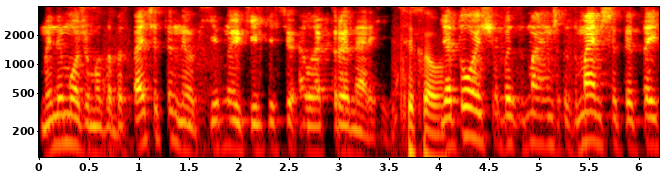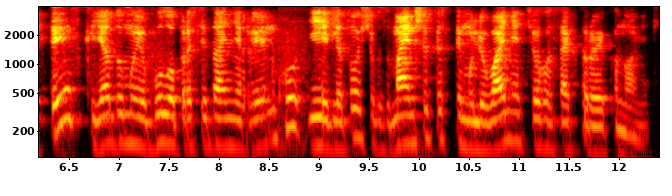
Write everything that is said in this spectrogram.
Ми не можемо забезпечити необхідною кількістю електроенергії. Цікаво. Для того щоб зменш... зменшити цей тиск, я думаю, було просідання ринку, і для того, щоб зменшити стимулювання цього сектору економіки.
